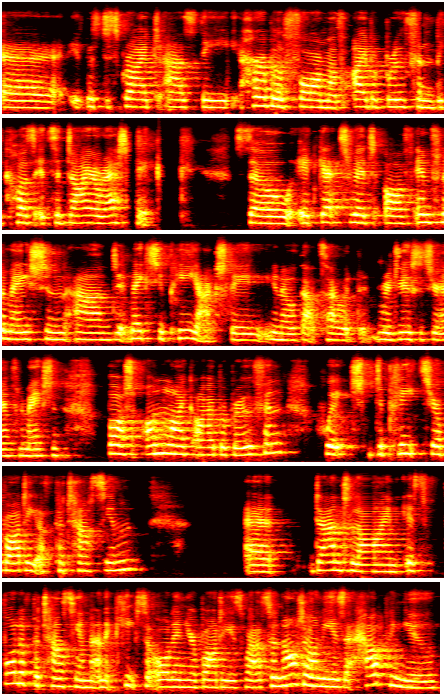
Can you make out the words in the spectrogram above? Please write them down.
uh, it was described as the herbal form of ibuprofen because it's a diuretic. So it gets rid of inflammation and it makes you pee, actually. You know, that's how it reduces your inflammation. But unlike ibuprofen, which depletes your body of potassium, uh, dandelion is full of potassium and it keeps it all in your body as well. So not only is it helping you,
